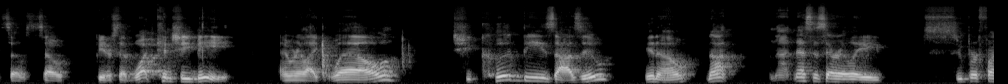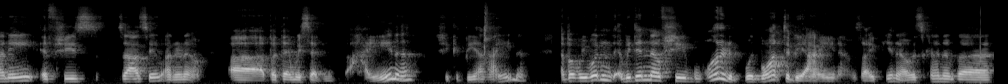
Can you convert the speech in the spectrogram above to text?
So, so Peter said, what can she be? and we're like, well, she could be Zazu, you know, not not necessarily super funny if she's Zazu. I don't know. Uh, but then we said hyena. She could be a hyena. But we wouldn't. We didn't know if she wanted would want to be a hyena. It was like you know, it's kind of a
